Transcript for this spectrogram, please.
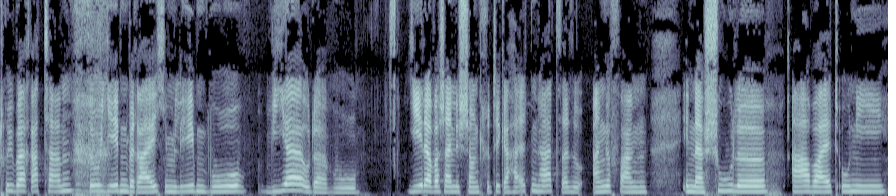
drüber rattern. So jeden Bereich im Leben, wo wir oder wo jeder wahrscheinlich schon Kritik erhalten hat. Also angefangen in der Schule, Arbeit, Uni,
